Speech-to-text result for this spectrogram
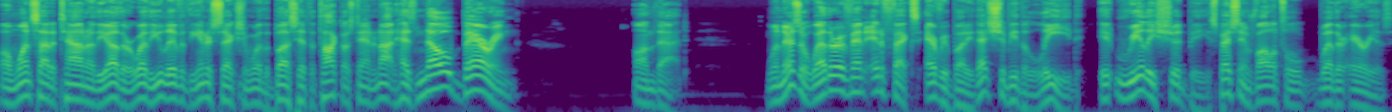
on one side of town or the other, or whether you live at the intersection where the bus hit the taco stand or not, has no bearing on that. When there's a weather event, it affects everybody. That should be the lead. It really should be, especially in volatile weather areas.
